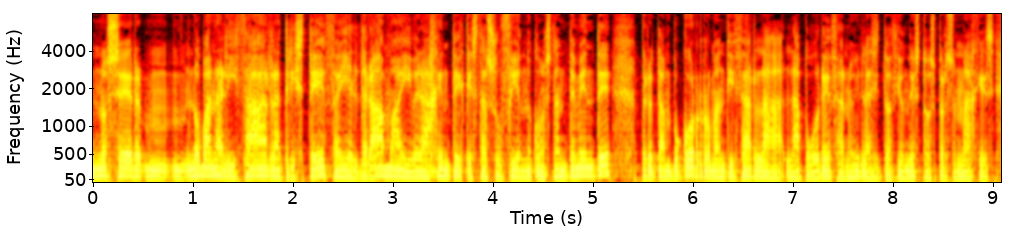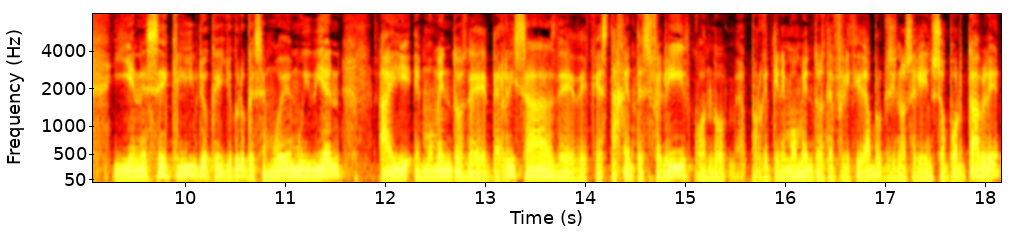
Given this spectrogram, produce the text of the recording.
no ser, mm, no banalizar la tristeza y el drama y ver a gente que está sufriendo constantemente, pero tampoco romantizar la, pobreza, ¿no? Y la situación de estos personajes. Y en ese equilibrio que yo creo que se mueve muy bien, hay momentos de, risas, de, de que esta gente es feliz, cuando, porque tiene momentos de felicidad, porque si no sería insoportable.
